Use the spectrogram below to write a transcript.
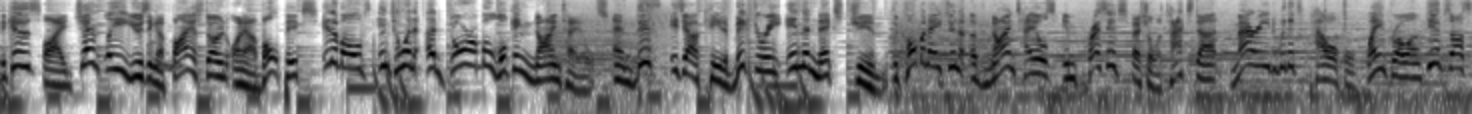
because by gently using a Firestone on our Vulpix, it evolves into an adorable-looking Ninetales. And this is our key to victory in the next gym. The combination of Ninetales' impressive special attack stat, married with its powerful flamethrower gives us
